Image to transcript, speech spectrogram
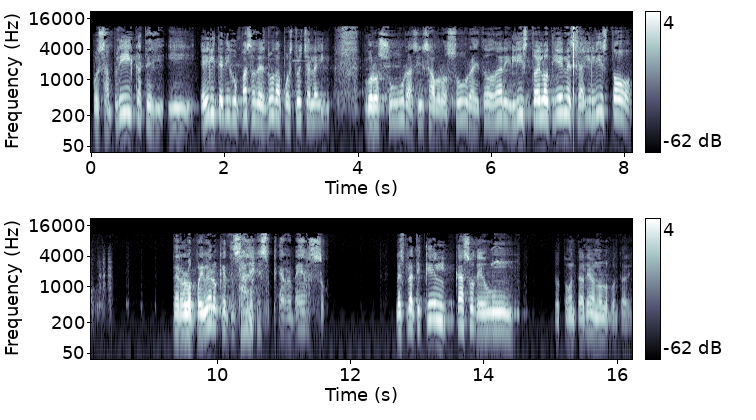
Pues aplícate y, él te dijo, pasa desnuda, pues tú échale ahí grosura, así sabrosura y todo, dar y listo, él lo tienes ahí listo. Pero lo primero que te sale es perverso. Les platiqué el caso de un, ¿lo contaré o no lo contaré?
